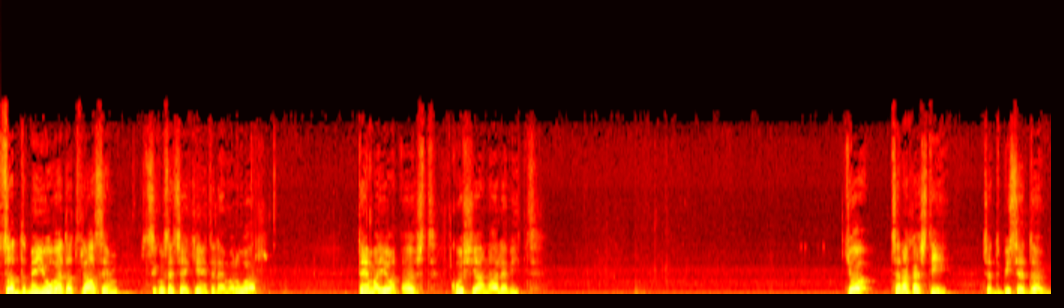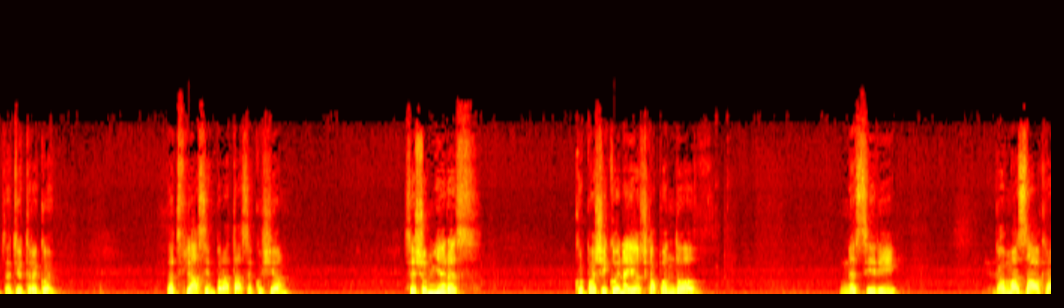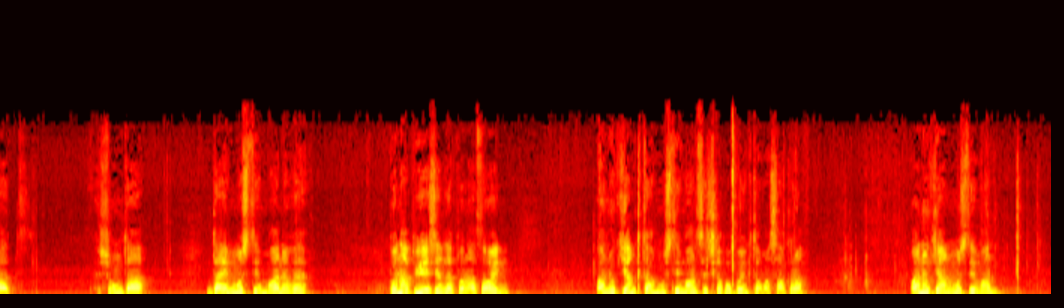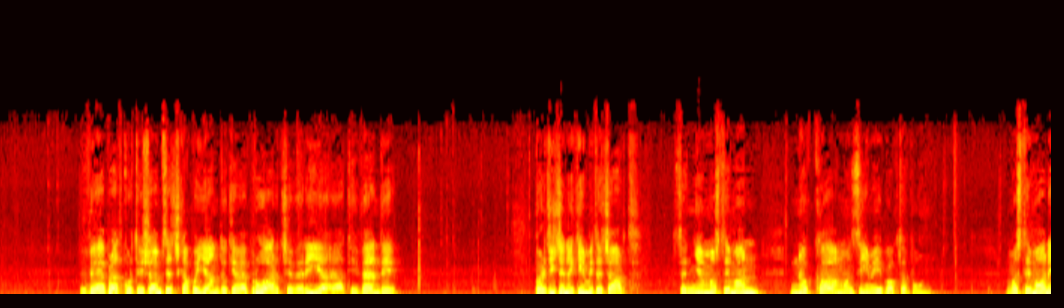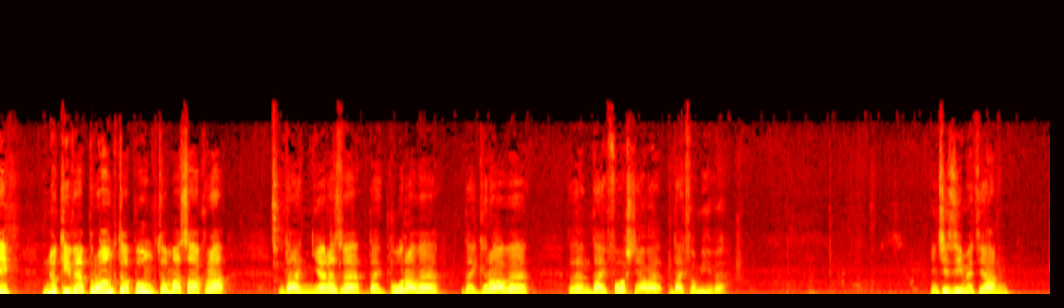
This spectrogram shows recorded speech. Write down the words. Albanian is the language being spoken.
Sot me juve do të flasim, sikurse që e keni të lajmëruar, tema jonë është kush janë alevit. Kjo që na ka shti, që të bisedojmë dhe t'ju tregojmë, dhe të flasim për ata se kush janë, se shumë njerëz, kur po shikojnë ajo çka po ndodh në Siri, Nga masakrat e shumta ndaj muslimanëve, po na pyesin dhe po na thojnë, a nuk janë këta musliman se çka po bëjnë këto masakra? A nuk janë musliman? Veprat kur t'i shohim se çka po janë duke vepruar qeveria e atij vendi, përgjigjen e kemi të qartë se një musliman nuk ka mundësi me i bo këto punë. Muslimani nuk i vepron këto punë, këto masakra ndaj njerëzve, ndaj burrave, ndaj grave dhe ndaj foshnjave, ndaj fëmijëve. Inçizimet janë,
